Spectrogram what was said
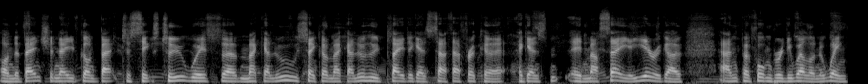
on the bench, and now you've gone back to 6-2 with uh, Macalou, Sekou Macalou, who played against South Africa against in Marseille a year ago and performed really well on the wing.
